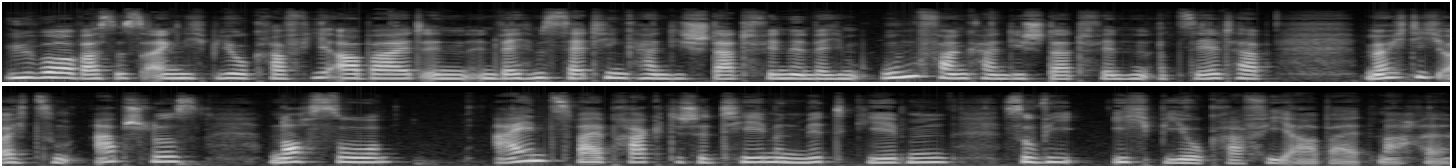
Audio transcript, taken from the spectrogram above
über, was ist eigentlich Biografiearbeit, in, in welchem Setting kann die stattfinden, in welchem Umfang kann die stattfinden, erzählt habe, möchte ich euch zum Abschluss noch so ein, zwei praktische Themen mitgeben, so wie ich Biografiearbeit mache.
